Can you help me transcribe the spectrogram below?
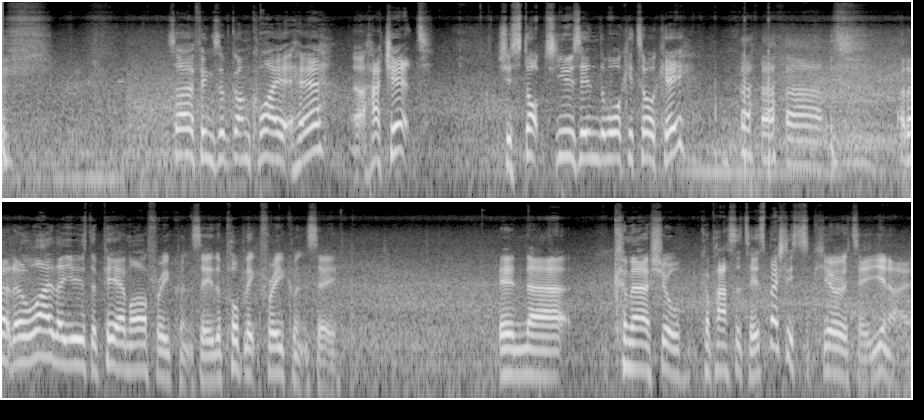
saying. So things have gone quiet here at Hachette. She stopped using the walkie-talkie. I don't know why they use the PMR frequency, the public frequency, in uh, commercial capacity, especially security, you know.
